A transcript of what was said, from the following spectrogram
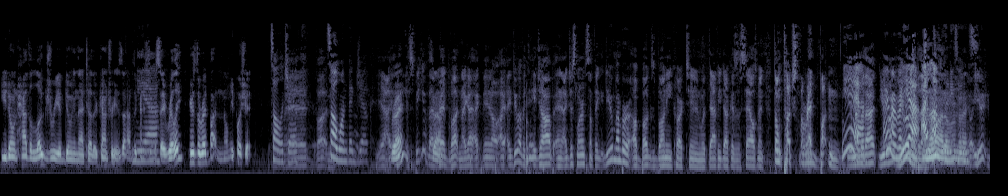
you don't have the luxury of doing that to other countries. The countries are Yeah. going to say, really? Here's the red button. Let me push it. It's all a joke. Button. It's all one big joke. Yeah, Right? and speaking of that So- red button, I got, I, you know, I, I do have a day job, and I just learned something. Do you remember a Bugs Bunny cartoon with Daffy Duck as a salesman? Don't touch the red button. Yeah, you remember that? You I remember. You yeah, remember I that? No, love I Looney Tunes. You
